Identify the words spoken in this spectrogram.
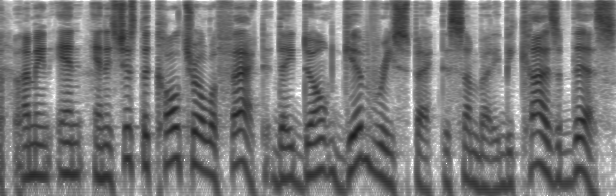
I mean, and, and it's just the cultural effect. They don't give respect to somebody because of this.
